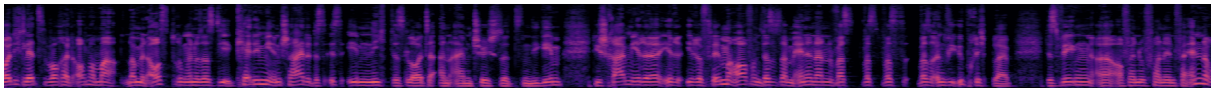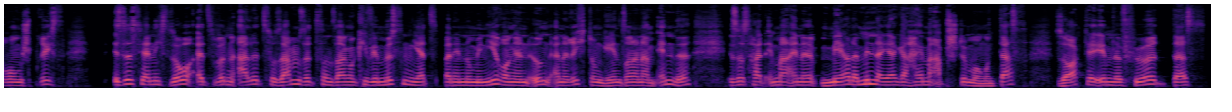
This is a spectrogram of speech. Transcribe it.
wollte ich letzte Woche halt auch nochmal damit ausdrücken, wenn du sagst, die Academy entscheidet, das ist eben nicht, dass Leute an einem Tisch sitzen. Die geben, die schreiben ihre, ihre, ihre Filme auf und das ist am Ende dann was, was, was, was irgendwie übrig bleibt. Deswegen, äh, auch wenn du von den Veränderungen sprichst, ist es ja nicht so, als würden alle zusammensitzen und sagen, okay, wir müssen jetzt bei den Nominierungen in irgendeine Richtung gehen, sondern am Ende ist es halt immer eine mehr oder minder ja geheime Abstimmung. Und das sorgt ja eben dafür, dass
